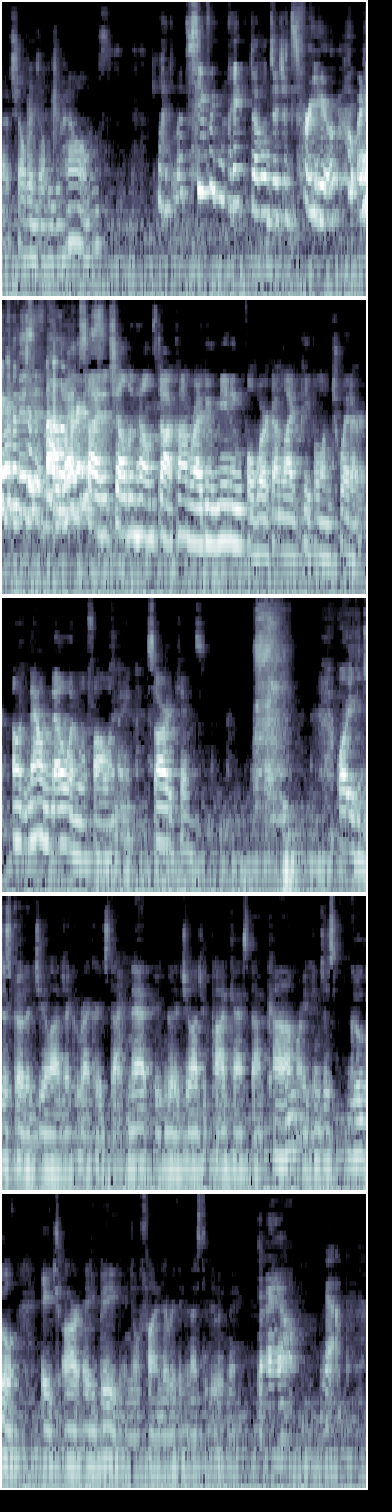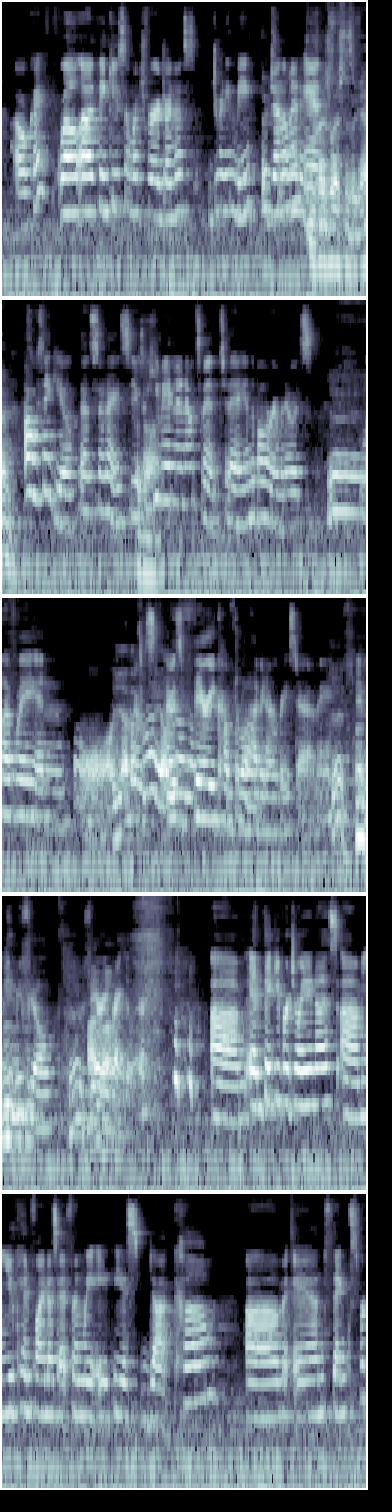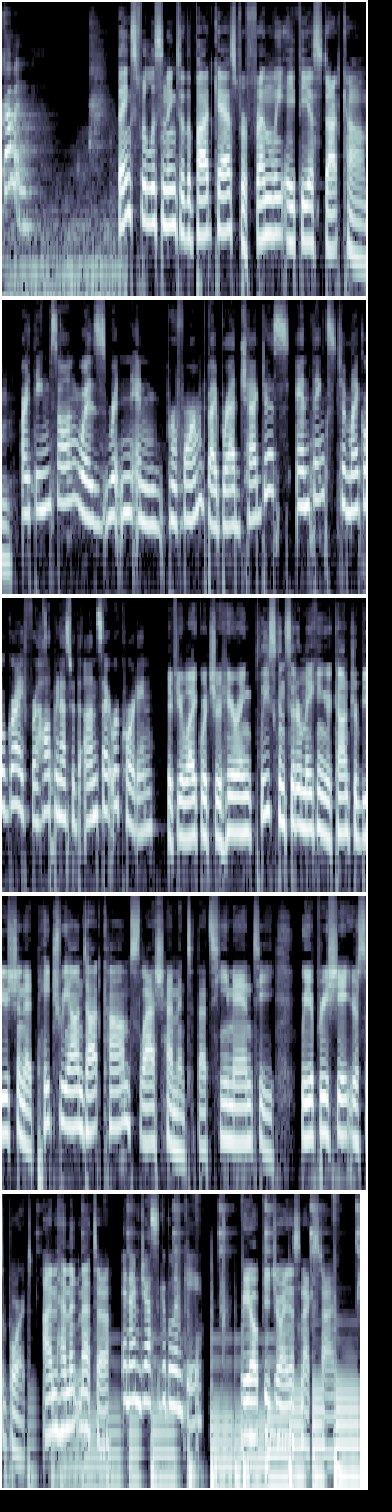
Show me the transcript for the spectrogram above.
at Sheldon W. Helms. Let, us see if we can break double digits for you when it Or comes to visit my followers. website at sheldonhelms.com where I do meaningful work, unlike people on Twitter. Oh, now no one will follow me. Sorry, kids. Or you can just go to geologicrecords.net, or you can go to geologicpodcast.com, or you can just Google HRAB and you'll find everything that has to do with me. Bam. Yeah. Okay. Well, uh, thank you so much for joining us, joining me, Thanks for gentlemen. having me. And Congratulations again. oh, thank you. That's so nice. You, he made an announcement today in the ballroom, and it was Yay. lovely. And Oh, yeah, I that's was, right. Oh, I was yeah, yeah. very comfortable having everybody stare at me. Good. It made me feel Good. Very regular. um, and thank you for joining us. Um, you can find us at friendlyatheist.com. Um, and thanks for coming. Thanks for listening to the podcast for friendlyatheist.com. Our theme song was written and performed by Brad Chagdis, and thanks to Michael Greif for helping us with on site recording. If you like what you're hearing, please consider making a contribution at patreon.com slash Hemant. That's He Man T. We appreciate your support. I'm Hemant Mehta. And I'm Jessica Bluemke. We hope you join us next time.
